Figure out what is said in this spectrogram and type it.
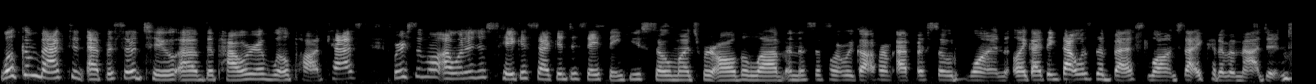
Welcome back to episode two of the Power of Will podcast. First of all, I want to just take a second to say thank you so much for all the love and the support we got from episode one. Like, I think that was the best launch that I could have imagined.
